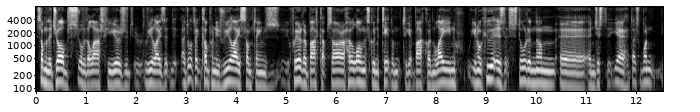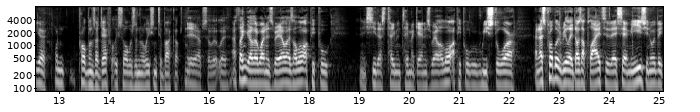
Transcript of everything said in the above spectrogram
Some of the jobs over the last few years realise that I don't think companies realise sometimes where their backups are, how long it's going to take them to get back online. You know who it is that's storing them, uh, and just yeah, that's one yeah one problems I definitely saw was in relation to backups. Yeah, absolutely. I think the other one as well is a lot of people, and you see this time and time again as well. A lot of people will restore, and this probably really does apply to the SMEs. You know, they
